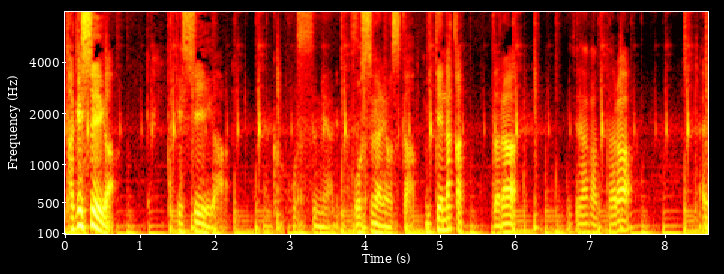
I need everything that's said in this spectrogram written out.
たけし映画。たけし映画。なんかおすすめありますおすすめありますか？見てなかったら。見てなかったらえっ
